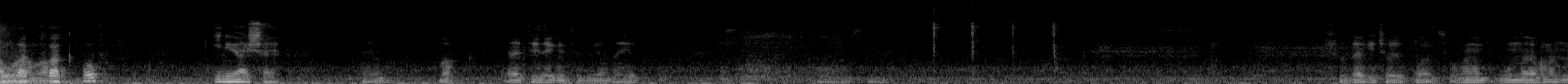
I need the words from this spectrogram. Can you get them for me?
al bak bak hop iniyor aşağıya. Evet. Bak elektriği de götürdü bir anda yok. Şuradaki çocuk var. Ama bunlara falan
